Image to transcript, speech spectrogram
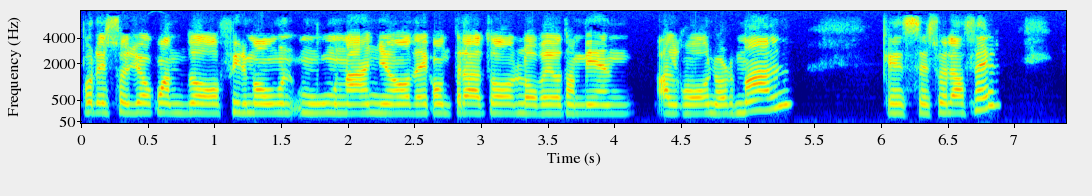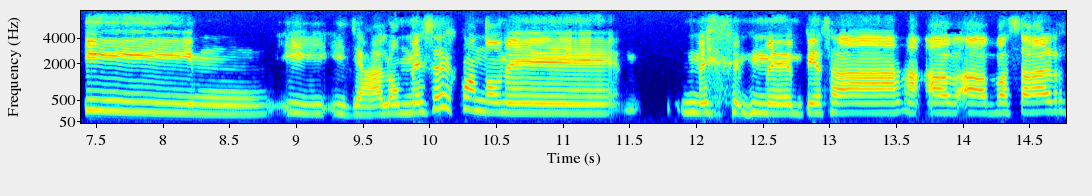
por eso yo cuando firmo un, año de contrato lo veo también algo normal que se suele hacer. Y, y- ya a los meses cuando me, me, empieza a, a- pasar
